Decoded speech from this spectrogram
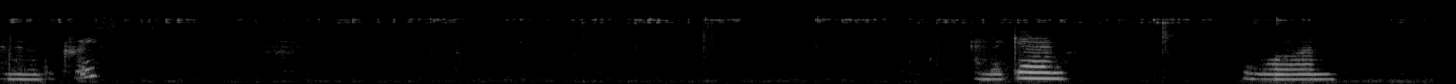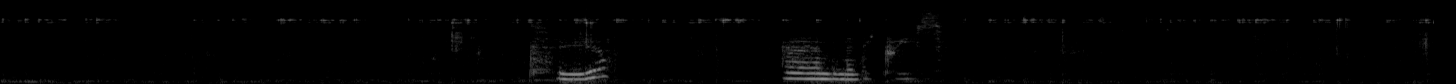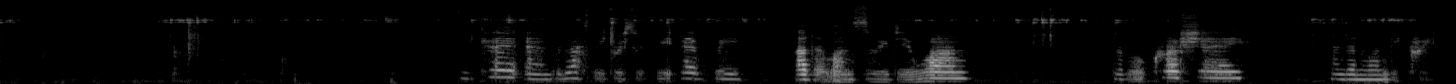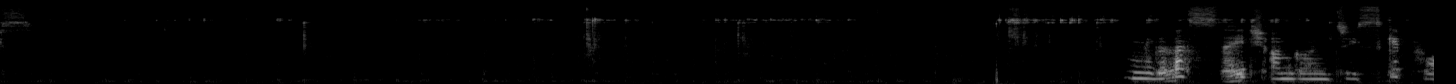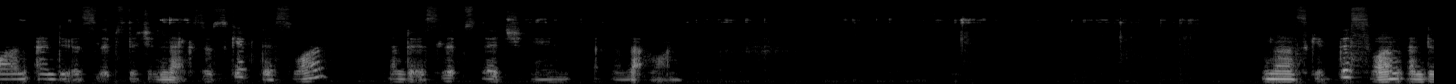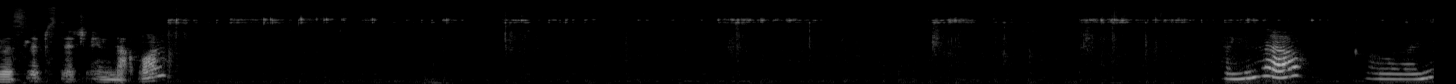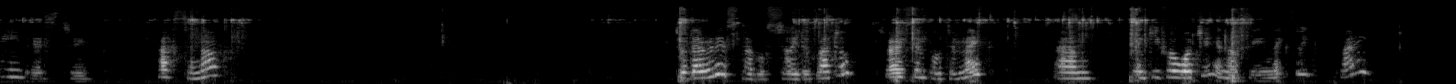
and then a decrease. And again, one, two and then decrease. Okay, and the last decrease would be every other one. So we do one double crochet and then one decrease. In the last stage, I'm going to skip one and do a slip stitch in next. So skip this one and do a slip stitch in that one. Now skip this one and do a slip stitch in that one. And now, all I need is to fasten up. So there it is, double-sided rattle. It's very simple to make. Um, thank you for watching and I'll see you next week.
